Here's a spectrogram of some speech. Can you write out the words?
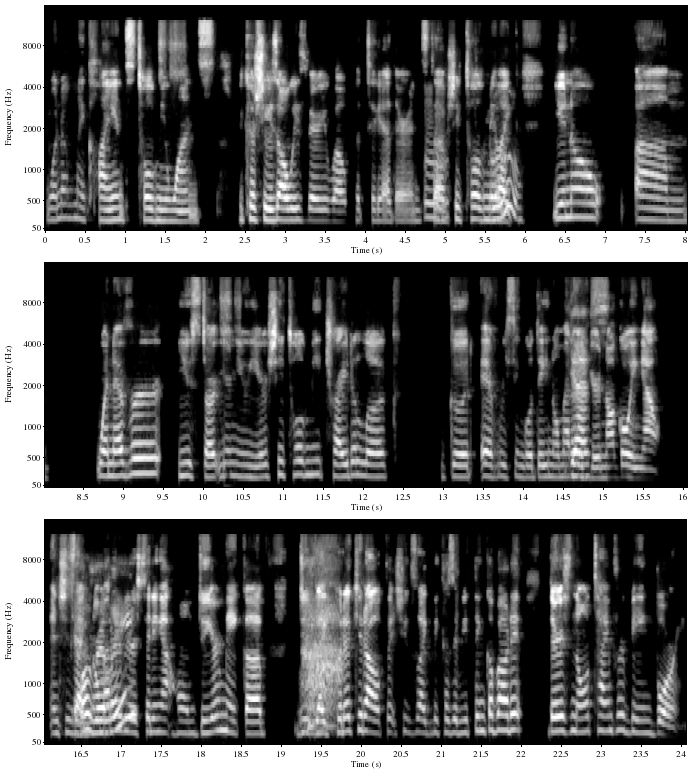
one of my clients told me once because she's always very well put together and stuff. Mhm. She told me like, you know, um whenever you start your new year, she told me try to look good every single day, no matter if you're not going out. And she's Yes. like, Oh, no matter if you're sitting at home, do your makeup, do like put a cute outfit. She's like, because if you think about it, there's no time for being boring.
